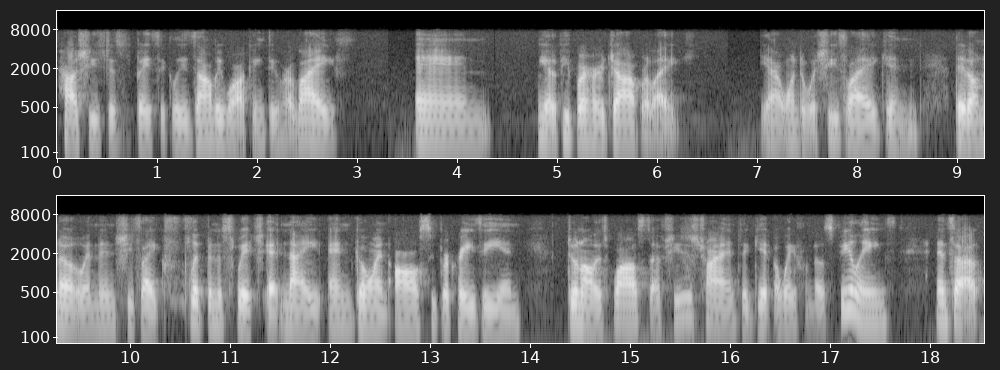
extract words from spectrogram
how she's just basically zombie walking through her life. And you know the people at her job are like yeah i wonder what she's like and they don't know. And then she's like flipping the switch at night and going all super crazy and doing all this wild stuff. She's just trying to get away from those feelings. And so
